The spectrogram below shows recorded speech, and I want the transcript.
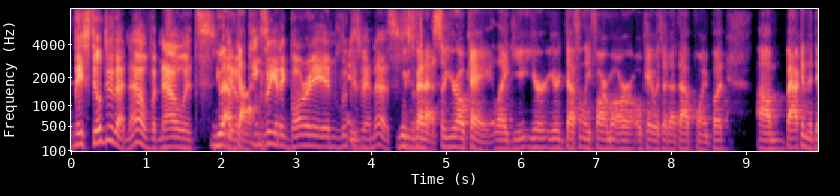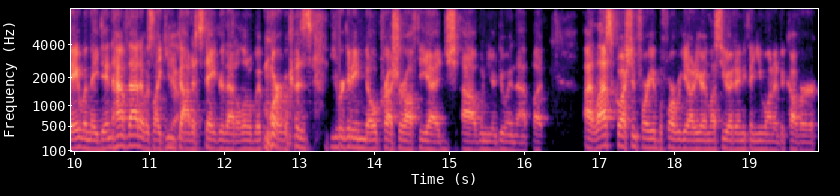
they still do that now, but now it's you have you know, Kingsley Enagbare and Lucas and Van Ness. Lucas Van Ness. So you're okay. Like you, you're you're definitely far more okay with it at that point. But um, back in the day when they didn't have that, it was like you yeah. got to stagger that a little bit more because you were getting no pressure off the edge uh, when you're doing that. But all right, last question for you before we get out of here, unless you had anything you wanted to cover.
